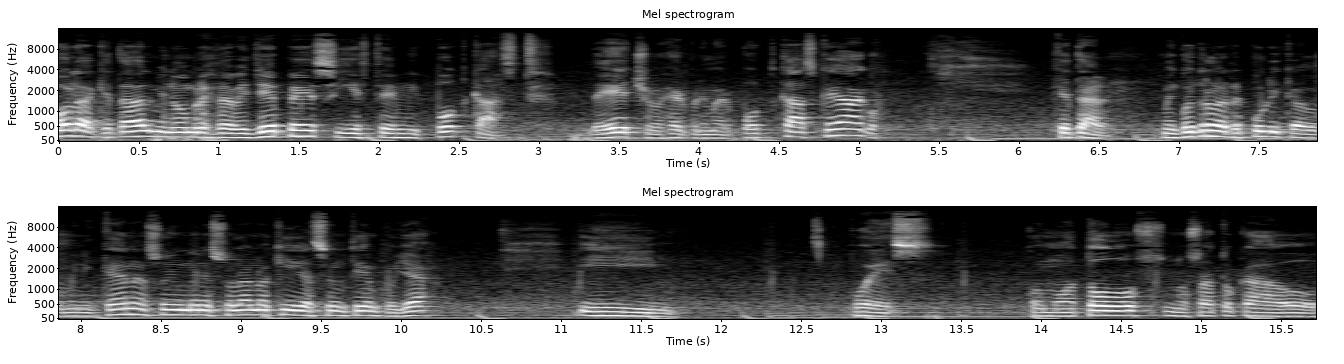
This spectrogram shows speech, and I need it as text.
Hola, ¿qué tal? Mi nombre es David Yepes y este es mi podcast. De hecho, es el primer podcast que hago. ¿Qué tal? Me encuentro en la República Dominicana, soy un venezolano aquí hace un tiempo ya. Y pues, como a todos nos ha tocado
